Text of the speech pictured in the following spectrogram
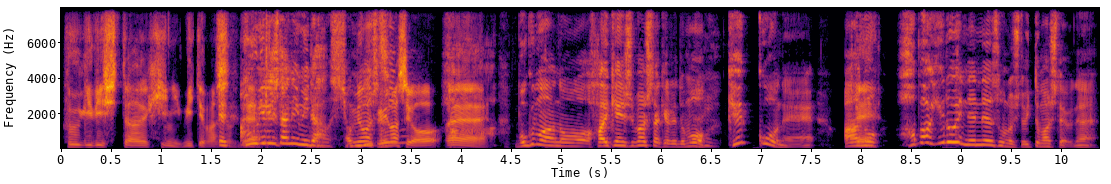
封切りした日に見てますえんで。封切りしたに見た？見ました？見ますよ。ええ。はあ僕もあの拝見しましたけれども、はい。結構ねあの、ええ。幅広い年齢層の人言ってましたよね。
